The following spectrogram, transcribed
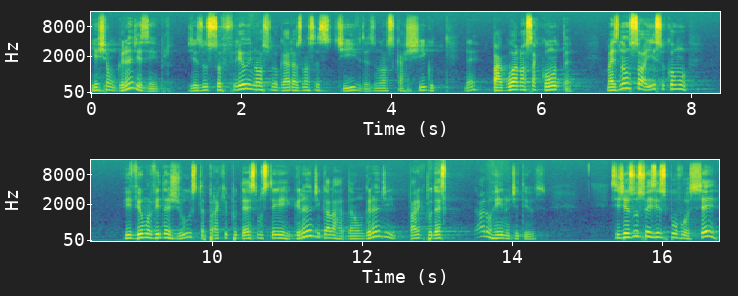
E este é um grande exemplo. Jesus sofreu em nosso lugar as nossas dívidas, o nosso castigo, né? pagou a nossa conta. Mas não só isso, como viveu uma vida justa para que pudéssemos ter grande galardão, grande para que pudéssemos dar o reino de Deus. Se Jesus fez isso por você,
